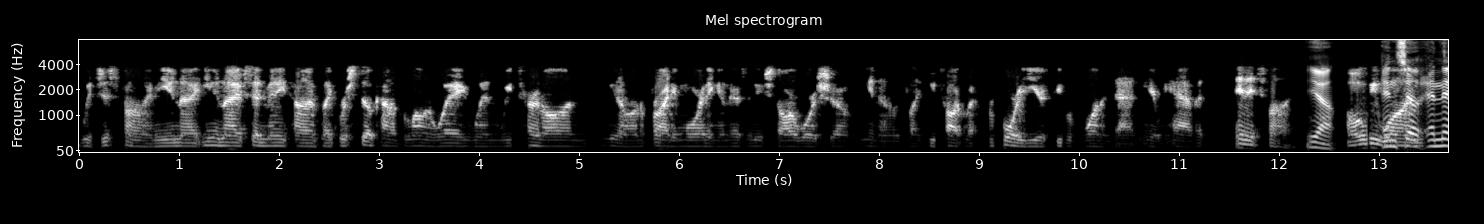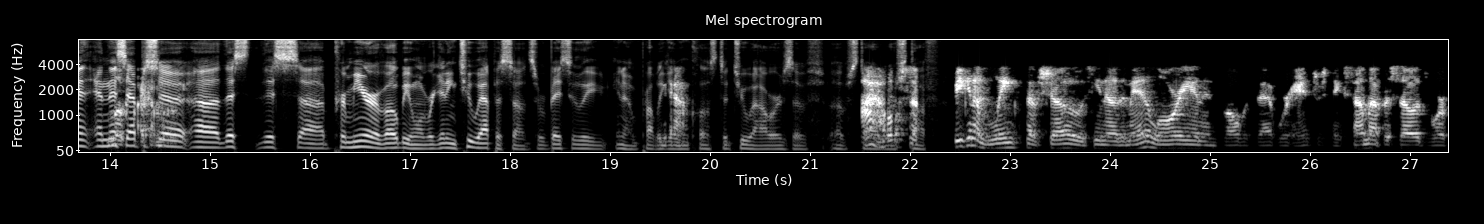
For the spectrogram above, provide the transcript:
which is fine. You and I, you and I have said many times, like we're still kind of blown away when we turn on, you know, on a Friday morning and there's a new Star Wars show. You know, it's like we talked about for 40 years, people wanted that, and here we have it, and it's fine. Yeah. Obi Wan. And so and then and this looked like episode uh this this uh premiere of Obi-Wan we're getting two episodes. We're basically, you know, probably Yeah. getting close to 2 hours of of Star Wars so. stuff. Speaking of length of shows, you know, The Mandalorian and Boba Fett were interesting. Some episodes were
